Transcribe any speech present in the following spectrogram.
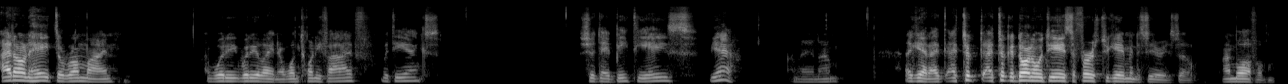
I don't hate the run line. What do you what do you laying there? One twenty five with the Yanks. Should they beat the A's? Yeah. I mean, I'm again. I, I took I took a donut with the A's the first two game in the series, so I'm off of them.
